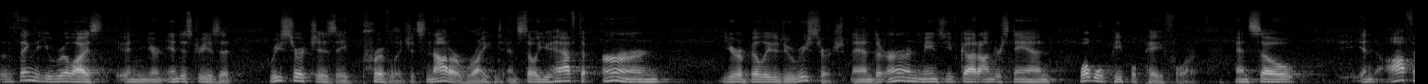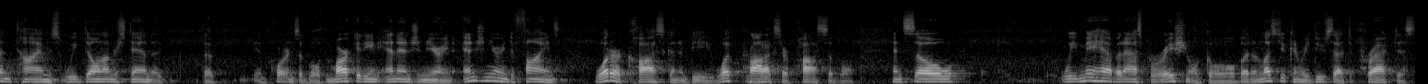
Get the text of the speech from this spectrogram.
the thing that you realize in your industry is that research is a privilege. It's not a right. Mm-hmm. And so you have to earn your ability to do research. And to earn means you've got to understand what will people pay for. And so and oftentimes we don't understand the, the importance of both marketing and engineering. Engineering defines what are costs going to be, what mm-hmm. products are possible. And so we may have an aspirational goal, but unless you can reduce that to practice,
